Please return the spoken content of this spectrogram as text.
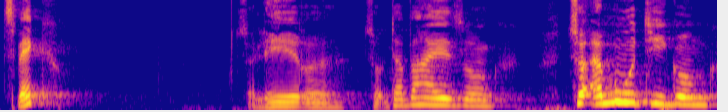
Zweck zur Lehre, zur Unterweisung, zur Ermutigung,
